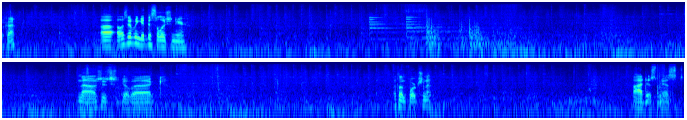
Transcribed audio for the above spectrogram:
Okay. Uh, let's see if we can get dissolution here. Should go back. That's unfortunate. I just missed.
